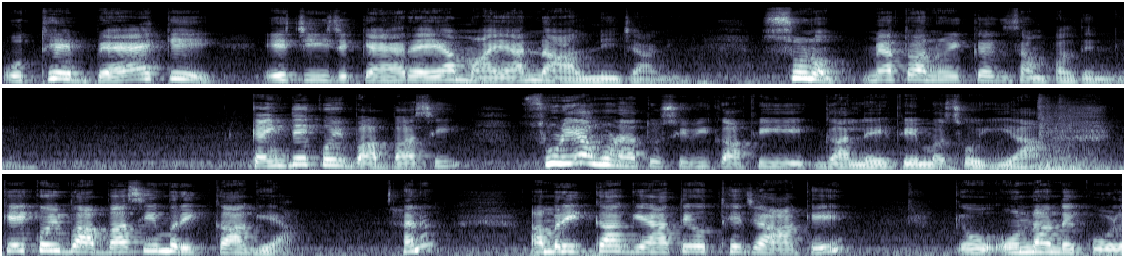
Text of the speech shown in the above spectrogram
ਉੱਥੇ ਬਹਿ ਕੇ ਇਹ ਚੀਜ਼ ਕਹਿ ਰਹੇ ਆ, ਮਾਇਆ ਨਾਲ ਨਹੀਂ ਜਾਣੀ। ਸੁਣੋ, ਮੈਂ ਤੁਹਾਨੂੰ ਇੱਕ ਐਗਜ਼ਾਮਪਲ ਦਿੰਦੀ ਹਾਂ। ਕਹਿੰਦੇ ਕੋਈ ਬਾਬਾ ਸੀ, ਸੁਣਿਆ ਹੋਣਾ ਤੁਸੀਂ ਵੀ ਕਾਫੀ ਗੱਲ ਇਹ ਫੇਮਸ ਹੋਈ ਆ, ਕਿ ਕੋਈ ਬਾਬਾ ਸੀ ਅਮਰੀਕਾ ਗਿਆ, ਹੈਨਾ? ਅਮਰੀਕਾ ਗਿਆ ਤੇ ਉੱਥੇ ਜਾ ਕੇ ਉਹਨਾਂ ਦੇ ਕੋਲ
